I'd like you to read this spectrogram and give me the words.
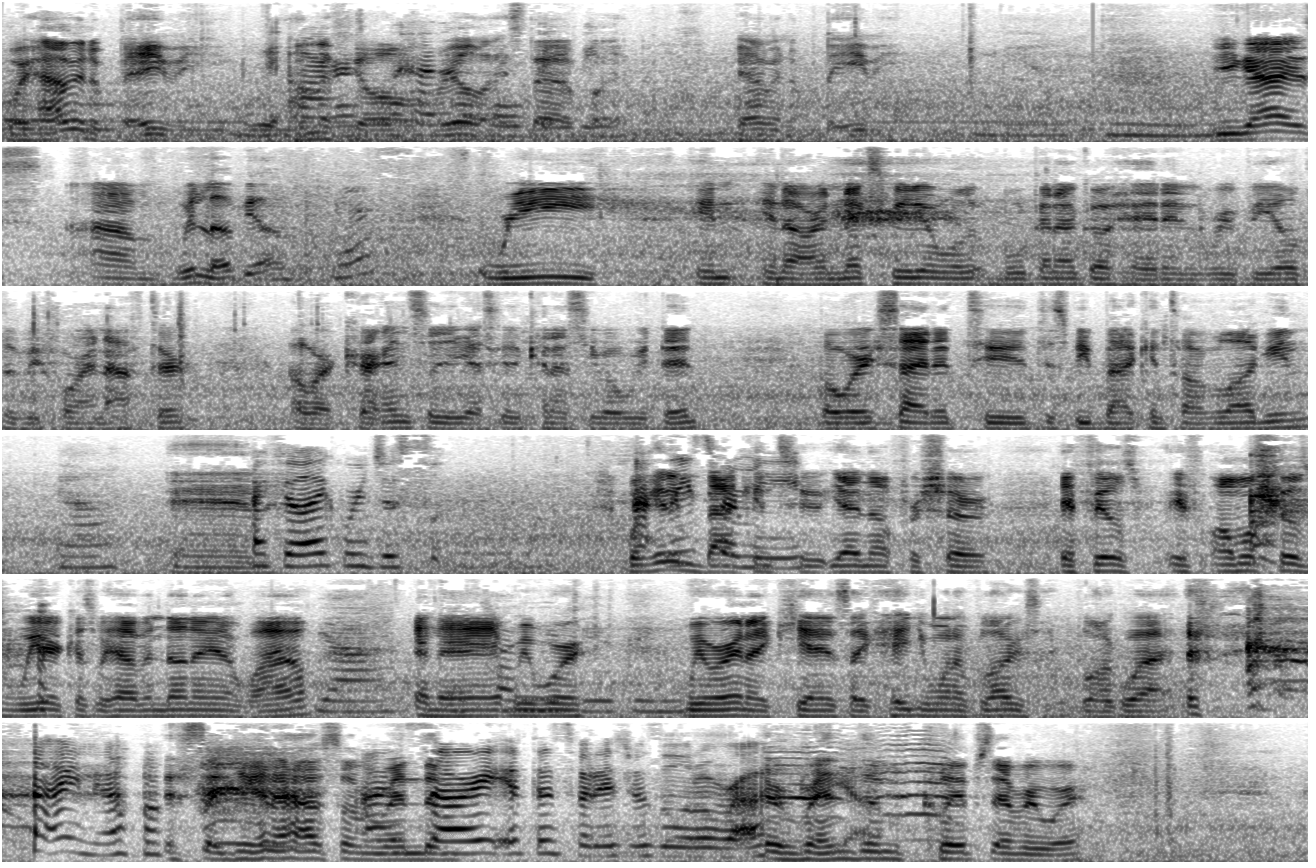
We're having a baby. We I don't know are. if y'all We're having a realize that, baby. but we're having a baby. Yeah. Mm. You guys, um, we love y'all. Yes. We, in in our next video, we're, we're gonna go ahead and reveal the before and after of our curtains, so you guys can kind of see what we did. But we're excited to just be back into our vlogging, Yeah. and I feel like we're just we're getting back into. Yeah, no, for sure. It feels, it almost feels weird because we haven't done it in a while. yeah. And then we were we were in IKEA. It's like, hey, you want to vlog? It's like, vlog what? I know. it's like you're gonna have some I'm random sorry if this footage was a little rough. random clips everywhere.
